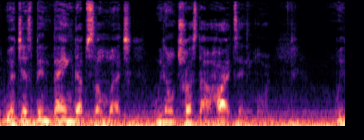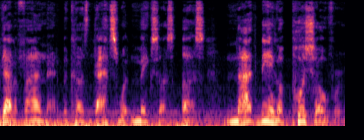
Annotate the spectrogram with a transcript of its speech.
We've just been banged up so much, we don't trust our hearts anymore. We've got to find that because that's what makes us us. Not being a pushover,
